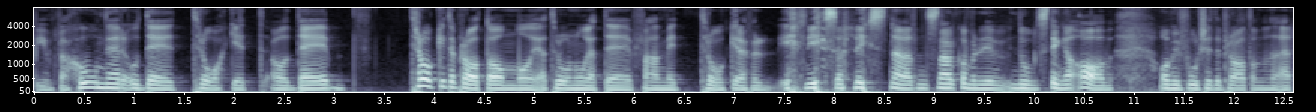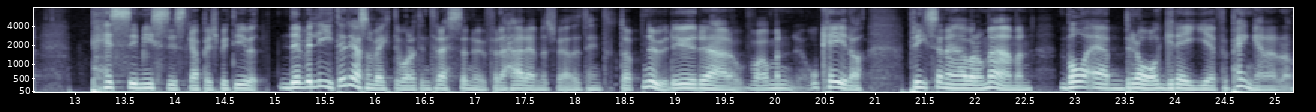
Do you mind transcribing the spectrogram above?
inflationer och det är tråkigt och det är tråkigt att prata om och jag tror nog att det är fan mig tråkigare för ni som lyssnar att snart kommer ni nog stänga av om vi fortsätter prata om det här pessimistiska perspektivet. Det är väl lite det som väckte vårt intresse nu för det här ämnet som vi hade tänkt ta upp nu. Det är ju det här, men okej okay då. Priserna är vad de är, men vad är bra grejer för pengarna då?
